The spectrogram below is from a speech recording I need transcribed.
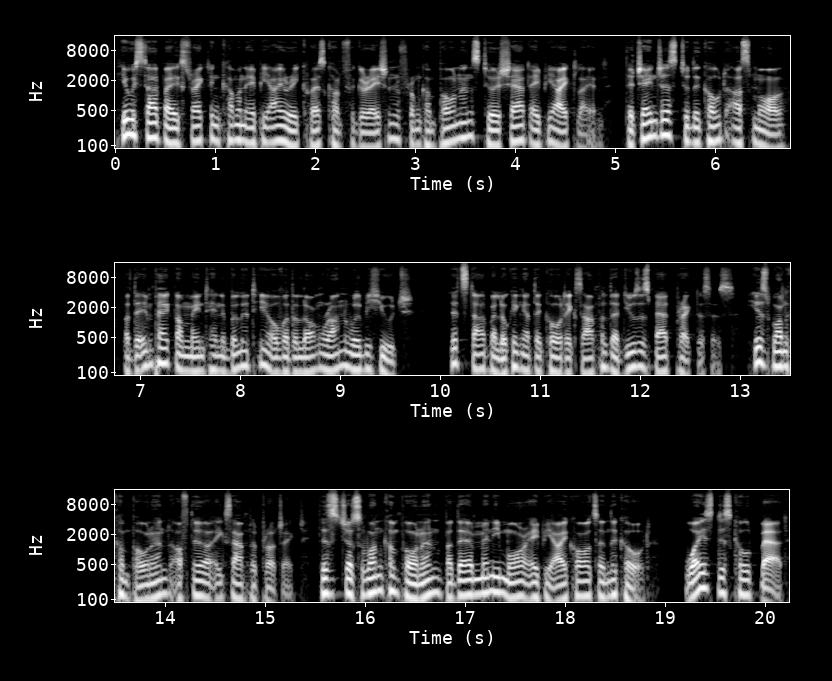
Here we start by extracting common API request configuration from components to a shared API client. The changes to the code are small, but the impact on maintainability over the long run will be huge. Let's start by looking at the code example that uses bad practices. Here's one component of the example project. This is just one component, but there are many more API calls in the code. Why is this code bad?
